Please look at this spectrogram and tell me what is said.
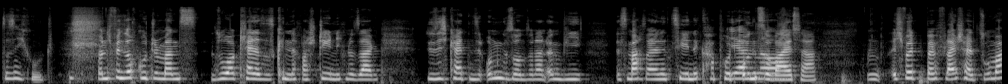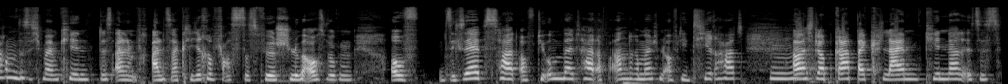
Das ist nicht gut. Und ich finde es auch gut, wenn man es so erklärt, dass es Kinder verstehen. Nicht nur sagen, Süßigkeiten sind ungesund, sondern irgendwie, es macht seine Zähne kaputt Ja, und so genau. weiter. Und ich würde bei Fleisch halt so machen, dass ich meinem Kind das alles alles erkläre, was das für schlimme Auswirkungen auf sich selbst hat, auf die Umwelt hat, auf andere Menschen, auf die Tiere hat. Mhm. Aber ich glaube, gerade bei kleinen Kindern ist es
